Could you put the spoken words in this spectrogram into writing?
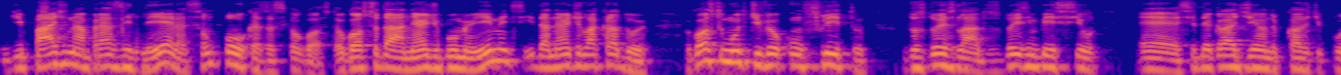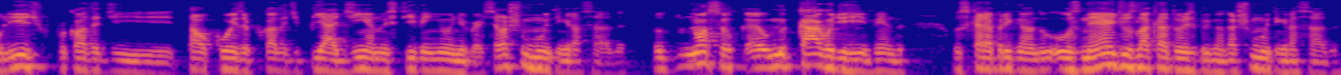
de página brasileira, são poucas as que eu gosto. Eu gosto da Nerd Boomer Image e da Nerd Lacrador. Eu gosto muito de ver o conflito dos dois lados, os dois imbecil é, se degladiando por causa de político, por causa de tal coisa, por causa de piadinha no Steven Universe. Eu acho muito engraçado. Eu- nossa, eu, eu me cago de rir vendo os caras brigando, os nerds e os lacradores brigando. Eu acho muito engraçado.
